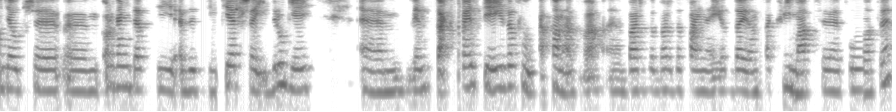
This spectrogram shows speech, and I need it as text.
udział przy organizacji edycji pierwszej i drugiej, więc tak, to jest jej zasługa, ta nazwa, bardzo, bardzo fajna i oddająca klimat północy.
